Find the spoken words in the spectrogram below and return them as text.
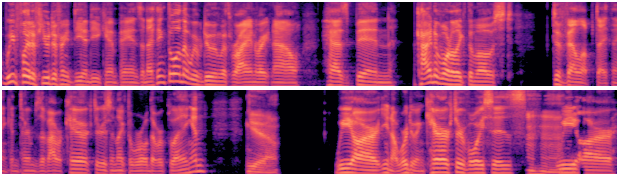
we've played a few different D&D campaigns and I think the one that we're doing with Ryan right now has been kind of one of like the most developed I think in terms of our characters and like the world that we're playing in. Yeah. We are, you know, we're doing character voices. Mm-hmm. We are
